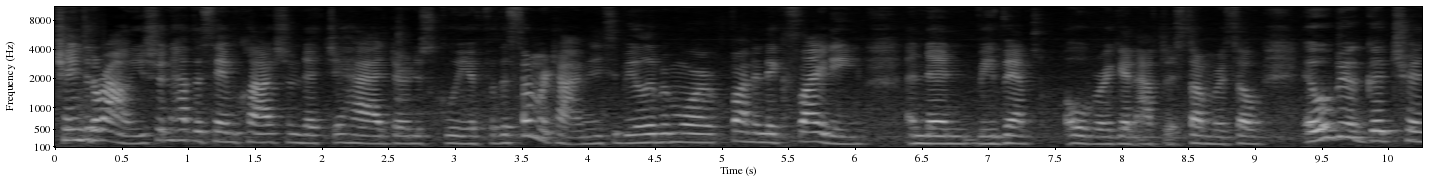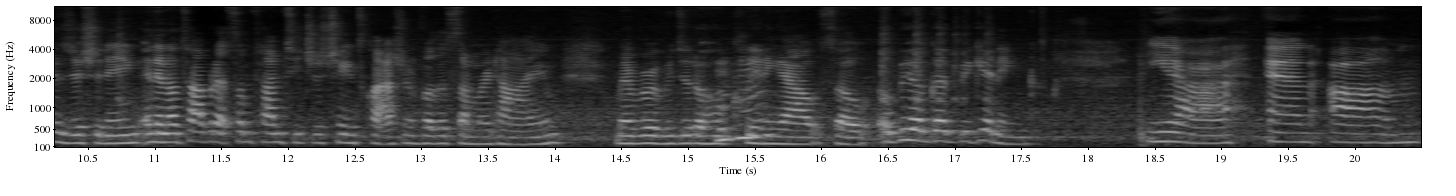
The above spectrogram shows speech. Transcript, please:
change it around. You shouldn't have the same classroom that you had during the school year for the summertime. It needs to be a little bit more fun and exciting and then revamp over again after summer. So it will be a good transitioning. And then on top of that, sometimes teachers change classroom for the summertime. Remember, we do the whole cleaning out. So it'll be a good beginning. Yeah. And, um,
